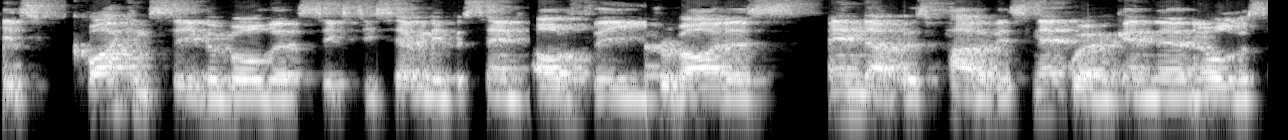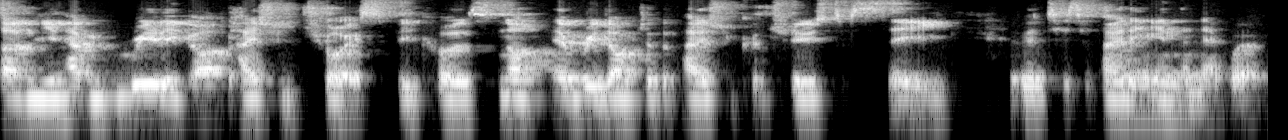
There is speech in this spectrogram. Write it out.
it's quite conceivable that 60, 70% of the providers end up as part of this network, and then all of a sudden you haven't really got patient choice because not every doctor the patient could choose to see participating in the network.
